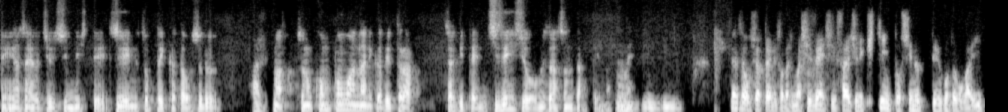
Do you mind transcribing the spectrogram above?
で野菜を中心にして、自然に沿った生き方をする。はい、まあ、その根本は何かで言ったら、さっき言ったように自然死を目指すんだって言いますかね。うんうんうん先生おっしゃったように、その、まあ、自然死、最初にきちんと死ぬっていう言葉が一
